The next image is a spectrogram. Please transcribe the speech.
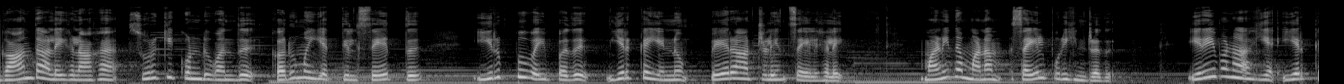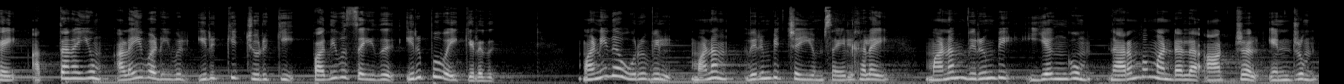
காந்த அலைகளாக சுருக்கி கொண்டு வந்து கருமையத்தில் சேர்த்து இருப்பு வைப்பது இயற்கை என்னும் பேராற்றலின் செயல்களே. மனித மனம் செயல்புரிகின்றது இறைவனாகிய இயற்கை அத்தனையும் அலைவடிவில் இறுக்கிச் சுருக்கி பதிவு செய்து இருப்பு வைக்கிறது. மனித உருவில் மனம் விரும்பிச் செய்யும் செயல்களை மனம் விரும்பி இயங்கும் நரம்பு மண்டல ஆற்றல் என்றும்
